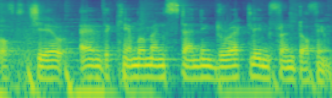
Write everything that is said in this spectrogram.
of the chair and the cameraman standing directly in front of him.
